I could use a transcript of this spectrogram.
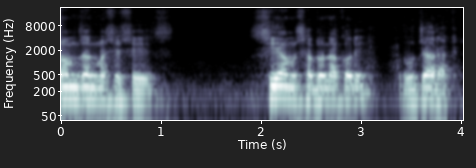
রমজান মাসে সে সিয়াম সাধনা করে, রোজা রাখে।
